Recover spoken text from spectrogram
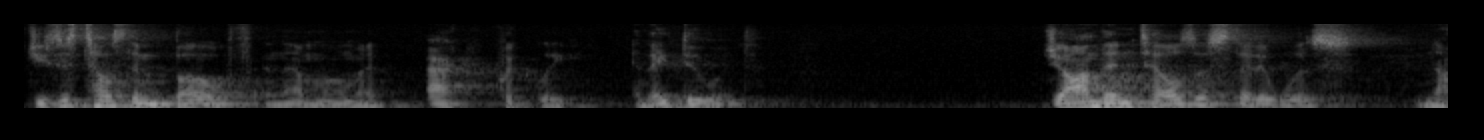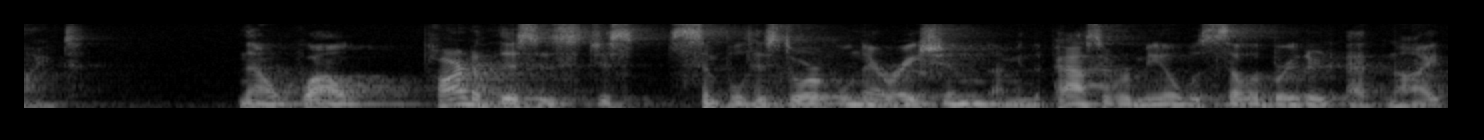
Jesus tells them both in that moment act quickly, and they do it. John then tells us that it was night. Now, while part of this is just simple historical narration, I mean, the Passover meal was celebrated at night,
